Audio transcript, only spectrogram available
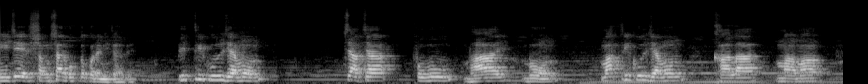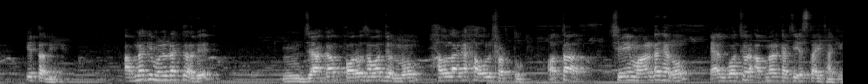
নিজের সংসারভুক্ত করে নিতে হবে। পিতৃকুল যেমন চাচা ফুবু ভাই, বোন মাতৃকুল যেমন, খালা, মামা ইত্যাদি। আপনাকে মনে রাখতে হবে জাগা ফরজ হওয়ার জন্য হাওলাগে হাউল শর্ত। অর্থাৎ সেই মালটা যেন এক বছর আপনার কাছে স্থায়ী থাকে।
